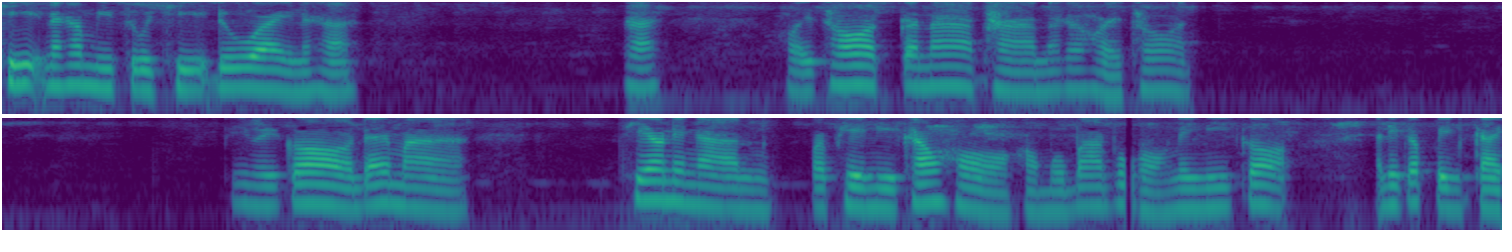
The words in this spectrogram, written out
ชินะคะ มีซูชิด้วยนะคะนะคะ อยทอดก็น่าทานนะคะ หอยทอด พี่นุ้ยก็ได้มาเที่ยวในงานประเพณีข้าวห่อของหมู่บ้านผู้ของในนี้ก็ อันนี้ก็เป็นไก่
